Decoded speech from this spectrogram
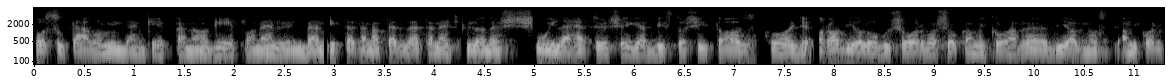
hosszú távon mindenképpen a gép van előnyben. Itt ezen a területen egy különös új lehetőséget biztosít az, hogy a radiológus orvosok, amikor, eh, diagnoszt, amikor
